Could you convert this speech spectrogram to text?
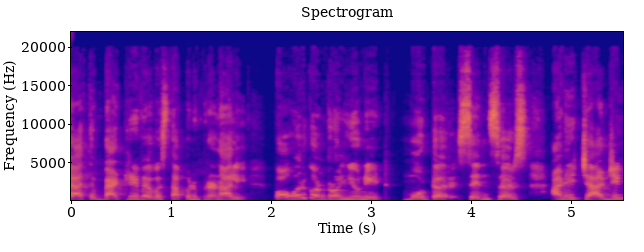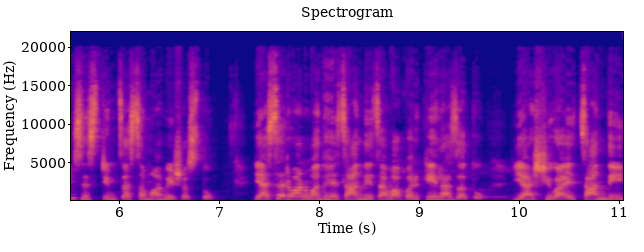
ज्यात बॅटरी व्यवस्थापन प्रणाली power control unit motor sensors आणि चार्जिंग सिस्टीमचा समावेश असतो. या सर्वांमध्ये चांदीचा वापर केला जातो. याशिवाय चांदी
